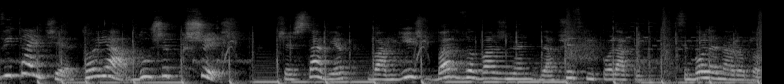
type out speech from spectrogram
Witajcie, to ja, Duszy Krzyż. Przedstawię Wam dziś bardzo ważne dla wszystkich Polaków symbole narodowe.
